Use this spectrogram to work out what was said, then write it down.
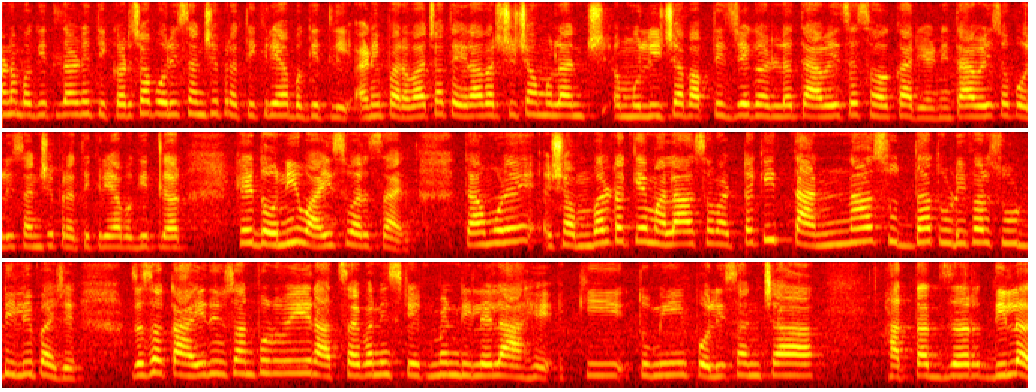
प्रकरण बघितलं आणि तिकडच्या पोलिसांची प्रतिक्रिया बघितली आणि परवाच्या तेरा वर्षीच्या मुलांची मुलीच्या बाबतीत जे घडलं त्यावेळीचं सहकार्य आणि त्यावेळीचं पोलिसांची प्रतिक्रिया बघितल्यावर हे दोन्ही वाईस वर्ष आहेत. त्यामुळे शंभर टक्के मला असं वाटतं की त्यांना सुद्धा थोडीफार सूट दिली पाहिजे. जसं काही दिवसांपूर्वी राजसाहेबांनी स्टेटमेंट दिलेलं आहे की तुम्ही पोलिसांच्या हातात जर दिलं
